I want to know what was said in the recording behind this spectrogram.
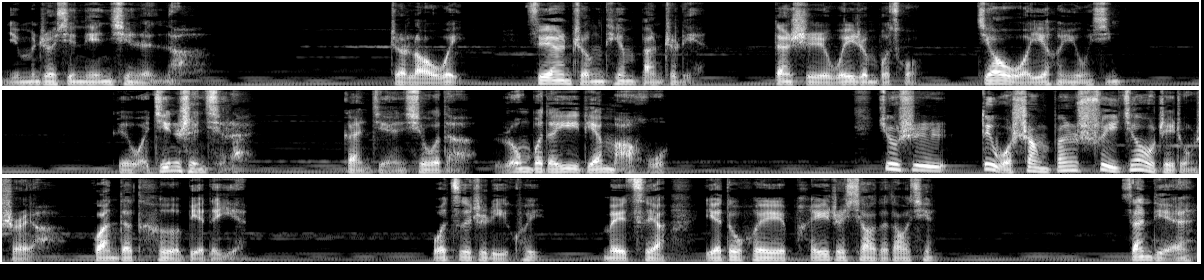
你们这些年轻人呐！这老魏虽然整天板着脸，但是为人不错，教我也很用心。给我精神起来，干检修的容不得一点马虎。就是对我上班睡觉这种事呀，管得特别的严。我自知理亏，每次呀也都会陪着笑的道歉。三点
